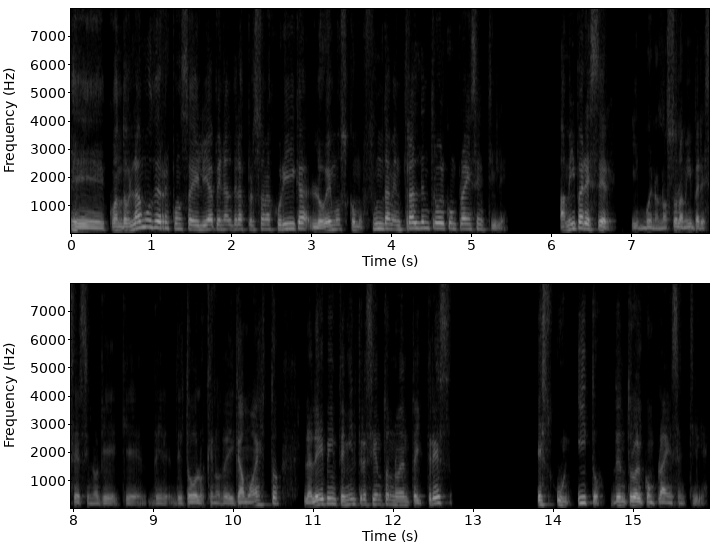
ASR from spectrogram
Eh, cuando hablamos de responsabilidad penal de las personas jurídicas, lo vemos como fundamental dentro del compliance en Chile a mi parecer, y bueno, no solo a mi parecer, sino que, de, todos los que nos dedicamos a esto, la ley 20.393 es un hito dentro del compliance en Chile.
